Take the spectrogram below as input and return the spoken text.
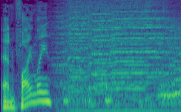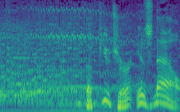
And finally, the future is now.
